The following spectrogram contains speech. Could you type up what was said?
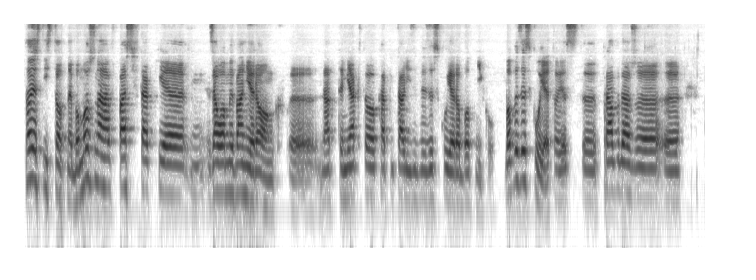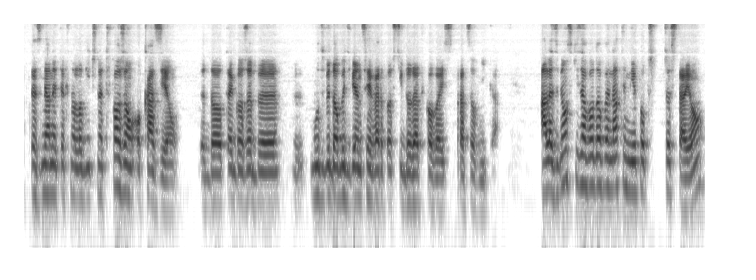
to jest istotne, bo można wpaść w takie mm, załamywanie rąk e, nad tym, jak to kapitalizm wyzyskuje robotników. Bo wyzyskuje. To jest e, prawda, że te zmiany technologiczne tworzą okazję do tego, żeby móc wydobyć więcej wartości dodatkowej z pracownika. Ale związki zawodowe na tym nie poprzestają.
